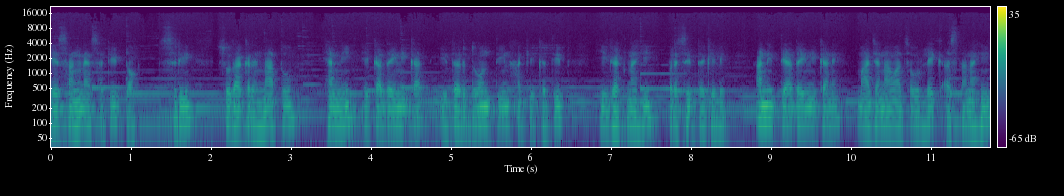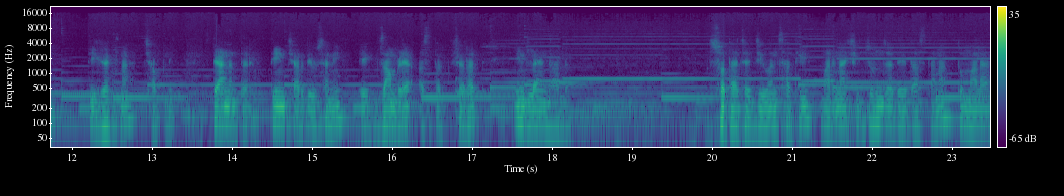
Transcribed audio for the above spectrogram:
हे सांगण्यासाठी डॉ. श्री. सुधाकर नातू ह्यांनी एका दैनिकात इतर दोन तीन हकीकतीत ही घटनाही प्रसिद्ध केली आणि त्या दैनिकाने माझ्या नावाचा उल्लेख असतानाही ती घटना छापली. त्यानंतर तीन चार दिवसांनी एक जांभळ्या हस्ताक्षरात इंग्लंड आलं. स्वतःच्या जीवनसाथी मरणाशी झुंज देत असताना तुम्हाला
